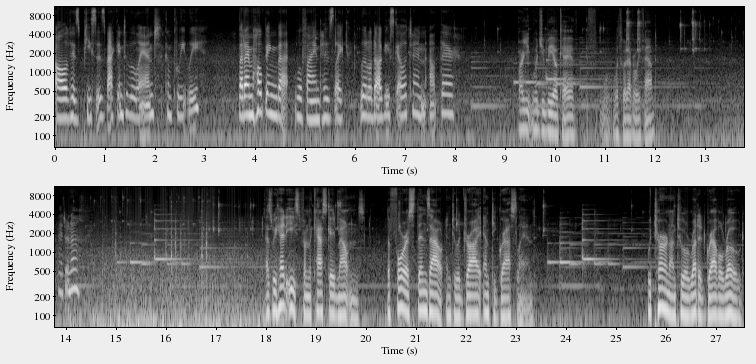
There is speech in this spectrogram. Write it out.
all of his pieces back into the land completely. But I'm hoping that we'll find his like little doggy skeleton out there. Are you? Would you be okay if, if, with whatever we found? I don't know. As we head east from the Cascade Mountains, the forest thins out into a dry, empty grassland. We turn onto a rutted gravel road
